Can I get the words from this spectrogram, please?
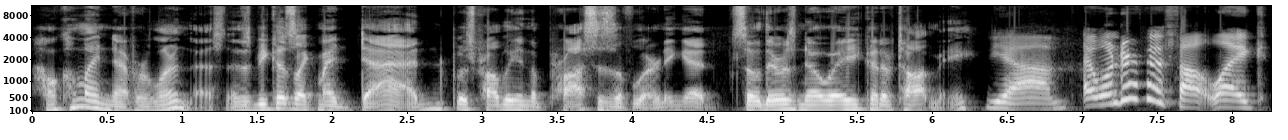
how come I never learned this? And it's because like my dad was probably in the process of learning it. So there was no way he could have taught me. Yeah. I wonder if it felt like,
